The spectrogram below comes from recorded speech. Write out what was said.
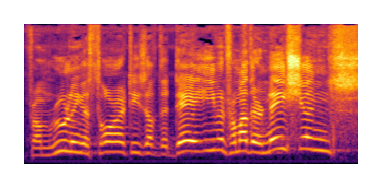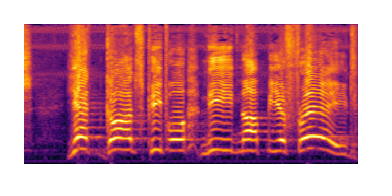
from ruling authorities of the day, even from other nations, yet God's people need not be afraid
